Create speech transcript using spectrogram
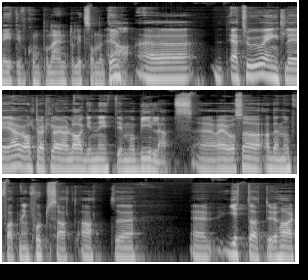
native komponent og litt sånne ting. Ja, jeg tror jo egentlig, jeg har jo alltid vært glad i å lage native mobilapps, og jeg er jo også av den oppfatning fortsatt at Eh, gitt at du har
